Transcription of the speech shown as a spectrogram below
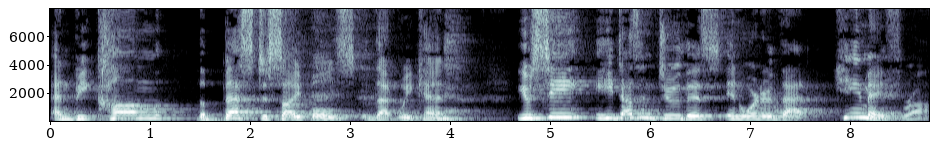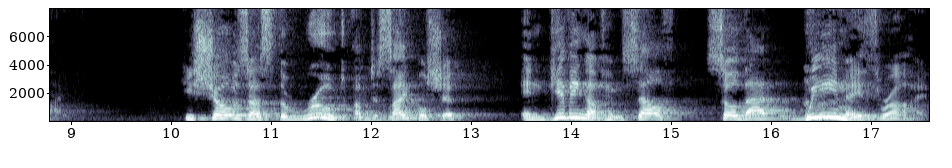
and become the best disciples that we can. You see, he doesn't do this in order that he may thrive. He shows us the root of discipleship in giving of himself so that we may thrive,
